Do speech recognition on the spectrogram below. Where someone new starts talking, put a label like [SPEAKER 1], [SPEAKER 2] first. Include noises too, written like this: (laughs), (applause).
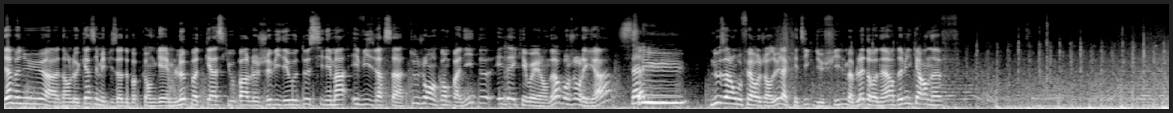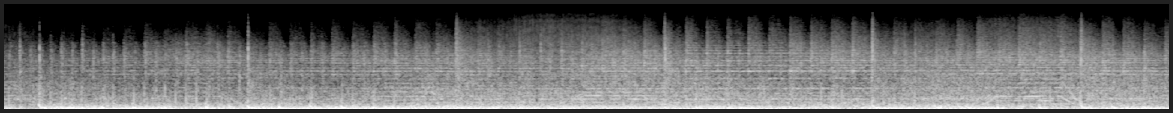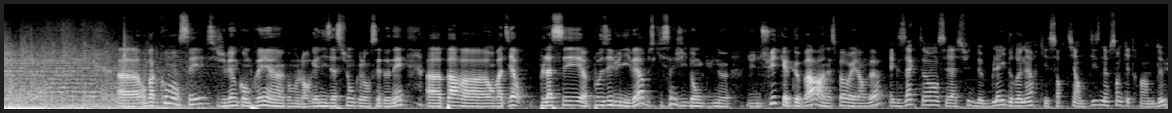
[SPEAKER 1] Bienvenue euh, dans le 15e épisode de Popcorn Game, le podcast qui vous parle de jeux vidéo, de cinéma et vice versa, toujours en compagnie de Edaik et Waylander. Bonjour les gars.
[SPEAKER 2] Salut
[SPEAKER 1] Nous allons vous faire aujourd'hui la critique du film Blade Runner 2049. Va commencer, si j'ai bien compris, hein, comme l'organisation que l'on s'est donnée, euh, par, euh, on va dire, placer, euh, poser l'univers, puisqu'il s'agit donc d'une d'une suite quelque part, hein, n'est-ce pas, Waylander?
[SPEAKER 2] Exactement, c'est la suite de Blade Runner qui est sortie en 1982,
